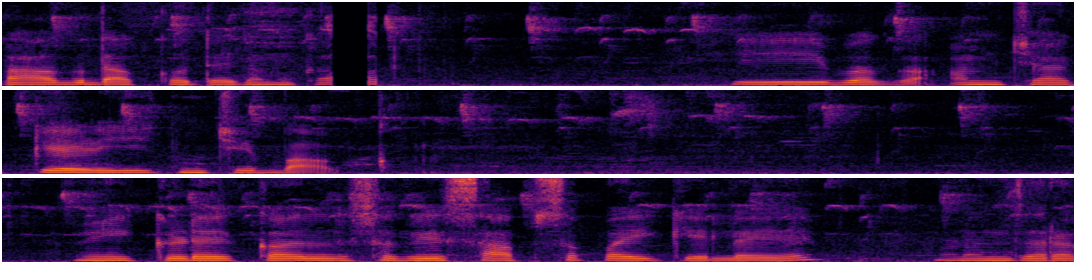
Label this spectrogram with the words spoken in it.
बाग दाखवते तुमका ही बघा आमच्या केळींची बाग. मी इकडे काल सगळी साफसफाई केलं आहे म्हणून जरा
